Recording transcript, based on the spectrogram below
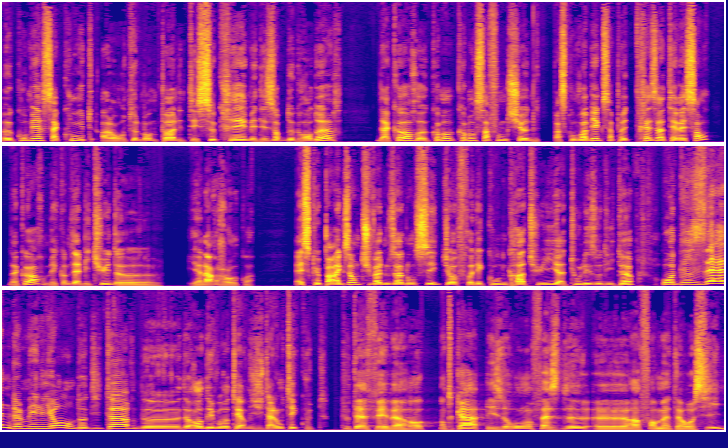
Euh, Combien ça coûte? Alors, on ne te demande pas tes secrets, mais des ordres de grandeur. D'accord? Comment, comment ça fonctionne? Parce qu'on voit bien que ça peut être très intéressant. D'accord? Mais comme d'habitude, il y a l'argent, quoi. Est-ce que par exemple tu vas nous annoncer que tu offres des comptes gratuits à tous les auditeurs, aux dizaines de millions d'auditeurs de, de Rendez-vous Interdigital? On t'écoute. Tout à fait. Ben, en, en tout cas, ils auront en face d'eux euh, un formateur aussi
